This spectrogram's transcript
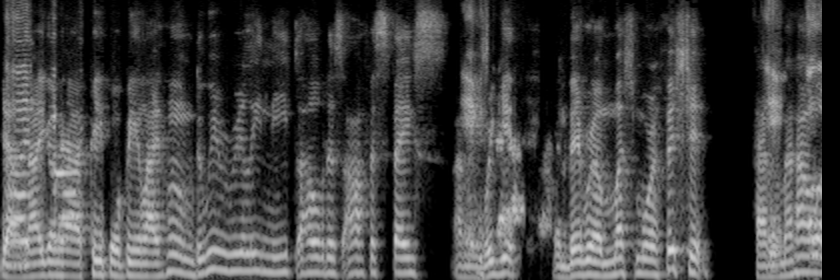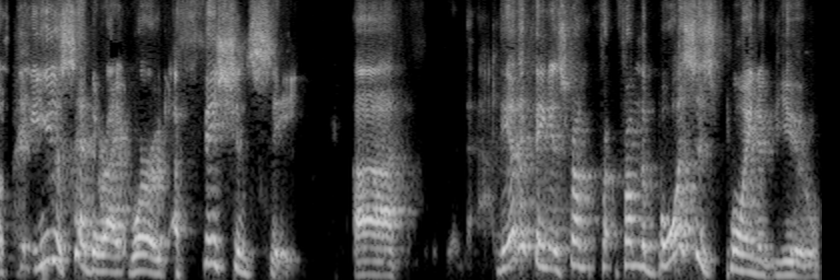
Yeah, uh, now you're gonna have people being like, "Hmm, do we really need to hold this office space?" I mean, exactly. we get, and then we're much more efficient having them at home. You just said the right word, efficiency. Uh, the other thing is from from the boss's point of view,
